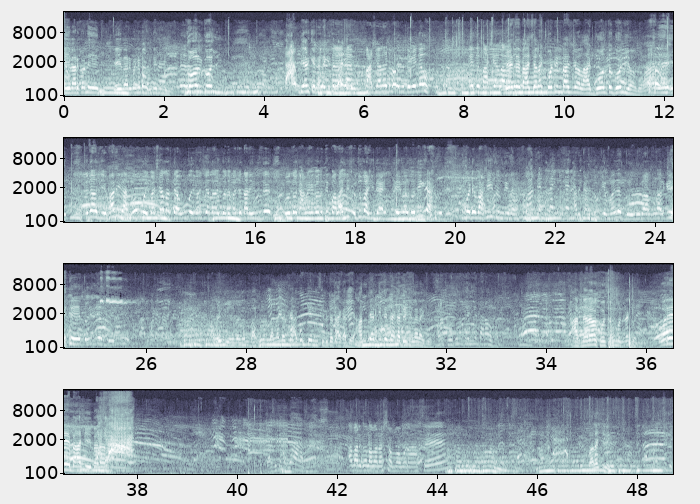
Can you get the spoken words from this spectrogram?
এইবার কোনে এইবার কোনে ভাবিতে দিবি গোল। গোল বিয়ার কেনা লাগি এতে বাসিয়ালা কঠিন বাসিয়ালা গোল তো গোলই হবে। আরে। শুধু বাসি দেয়। এইবার বলি মোটে বাসি শুনতি না। আর কাজু কে মজা দৌড় আল্লাহকে তুই যে দেখি ওই তুই এইবার কোনে বাকি বালাটা কে নিছি বেটা টাকা দিয়ে? আমি আর কিন্তু টাকা দিয়ে খেলা নাকি আপনারাও খোঁজুন মনে রাখবেন? ওরে বাসি বেড়া। আবার গলা বানার সম্ভাবনা আছে।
